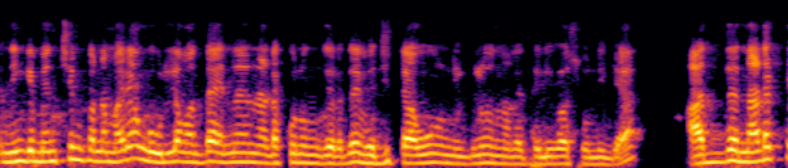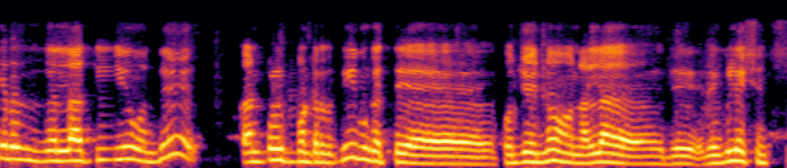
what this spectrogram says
நீங்க மென்ஷன் பண்ண மாதிரி அவங்க உள்ள வந்தா என்ன நடக்கணுங்கிறத வெஜிட்டாவும் நீங்களும் நல்லா தெளிவா சொன்னீங்க. அந்த நடக்கிறது எல்லாத்தையும் வந்து கண்ட்ரோல் பண்றதுக்கு இவங்க கொஞ்சம் இன்னும் நல்ல ரெகுலேஷன்ஸ்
